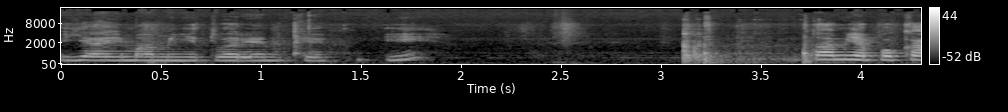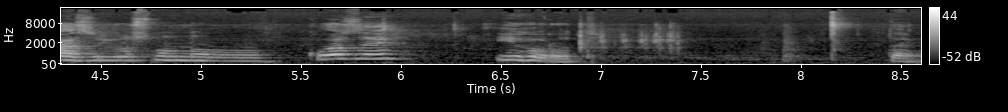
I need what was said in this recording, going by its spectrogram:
Я і мамині тваринки. І там я показую в основному кози і город. Так.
